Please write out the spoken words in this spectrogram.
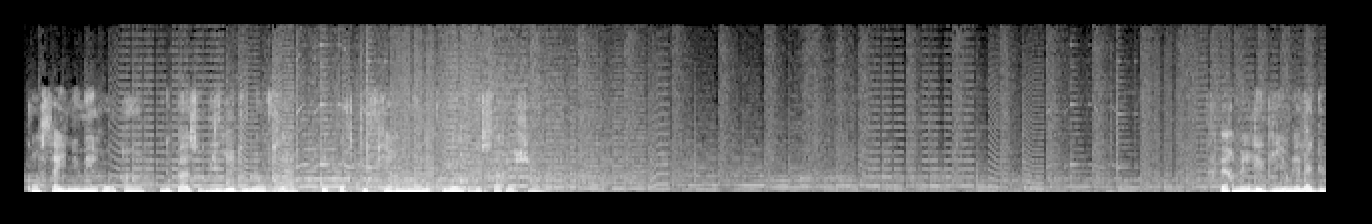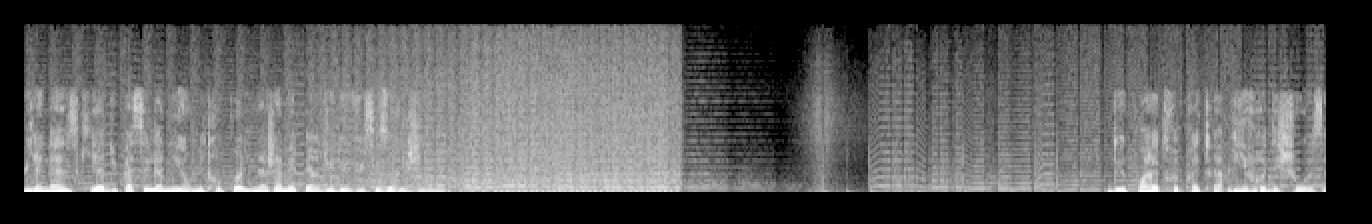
Conseil numéro 1, ne pas oublier d'où l'on vient et porter fièrement les couleurs de sa région. Fermez les guillemets la Guyanaise qui a dû passer l'année en métropole n'a jamais perdu de vue ses origines. Deux points être prête à vivre des choses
